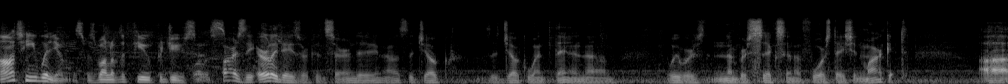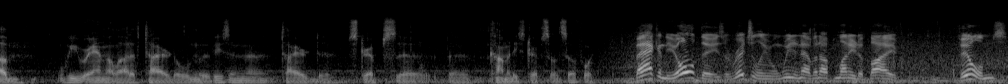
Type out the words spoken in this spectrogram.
R.T. Williams was one of the few producers. Well, as far as the early days are concerned, uh, you know, as the joke, as the joke went then, um, we were number six in a four-station market. Um, we ran a lot of tired old movies and uh, tired uh, strips, uh, uh, comedy strips, and so forth. Back in the old days, originally, when we didn't have enough money to buy films,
